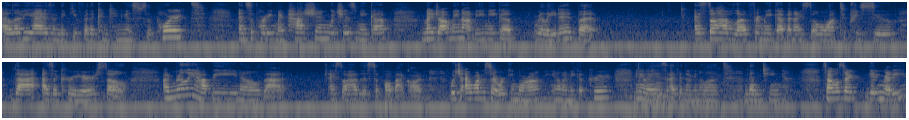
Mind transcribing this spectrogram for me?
I love you guys and thank you for the continuous support and supporting my passion which is makeup. My job may not be makeup related but I still have love for makeup and I still want to pursue that as a career so I'm really happy you know that I still have this to fall back on which I want to start working more on, you know, my makeup career. Anyways, I've been talking a lot, venting. So I will start getting ready.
